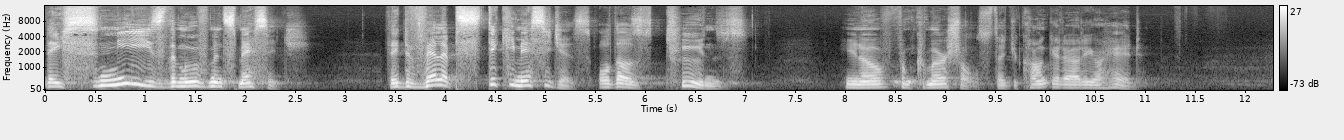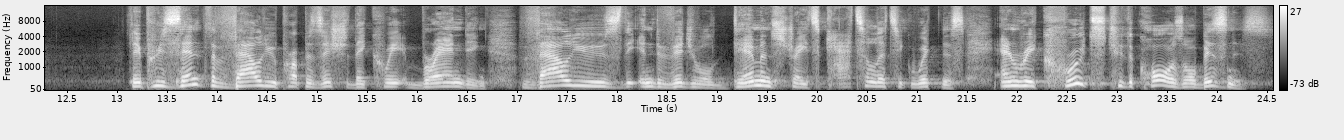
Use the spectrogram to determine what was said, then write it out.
They sneeze the movement's message. They develop sticky messages or those tunes, you know, from commercials that you can't get out of your head. They present the value proposition, they create branding, values the individual, demonstrates catalytic witness, and recruits to the cause or business.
